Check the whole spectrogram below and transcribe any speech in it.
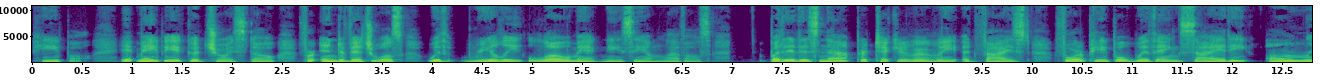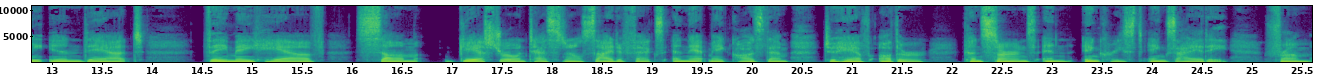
people. It may be a good choice, though, for individuals with really low magnesium levels but it is not particularly advised for people with anxiety only in that they may have some gastrointestinal side effects and that may cause them to have other concerns and increased anxiety from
